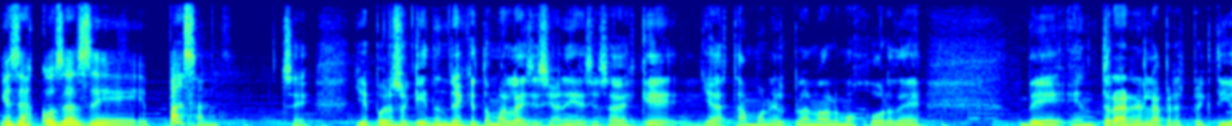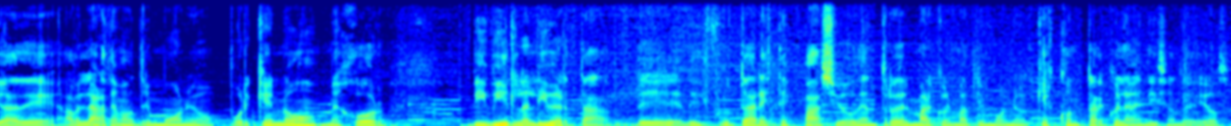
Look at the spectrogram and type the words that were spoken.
esas cosas se pasan. Sí, y es por eso que ahí tendrías que tomar la decisión y decir, ¿sabes qué? Ya estamos en el plano a lo mejor de de entrar en la perspectiva de hablar de matrimonio, ¿por qué no mejor vivir la libertad de, disfrutar este espacio dentro del marco del matrimonio, que es contar con la bendición de Dios?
